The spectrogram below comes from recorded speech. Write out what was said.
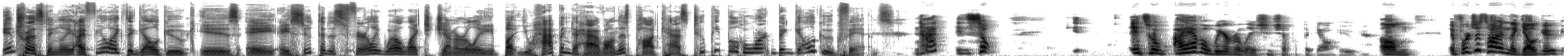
interestingly, I feel like the Gelgoog is a a suit that is fairly well liked generally, but you happen to have on this podcast two people who aren't big Gelgoog fans. Not so. It, it's a. I have a weird relationship with the Gelgoog. Um, if we're just talking the Gelgoog,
